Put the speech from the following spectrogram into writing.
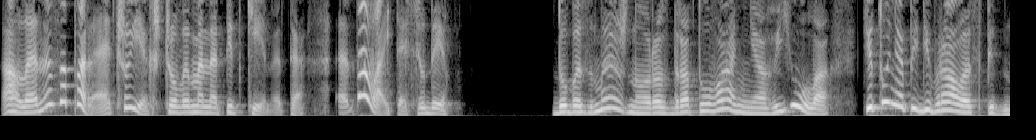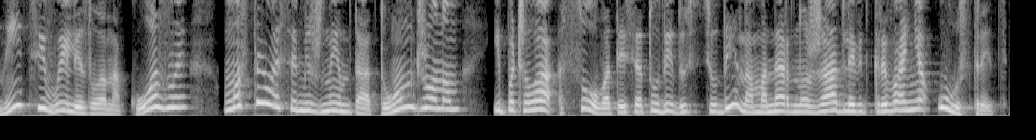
але не заперечую, якщо ви мене підкинете. Давайте сюди. До безмежного роздратування Гюла тітуня підібрала спідниці, вилізла на козли, вмостилася між ним та Том Джоном і почала соватися туди сюди на манер ножа для відкривання устриць,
